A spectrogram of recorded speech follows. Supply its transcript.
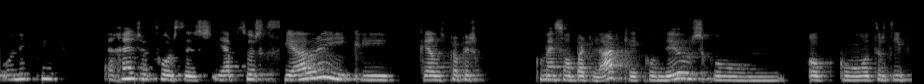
onde é que arranja forças, e há pessoas que se abrem e que, que elas próprias começam a partilhar, que é com Deus, com, ou com outro tipo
